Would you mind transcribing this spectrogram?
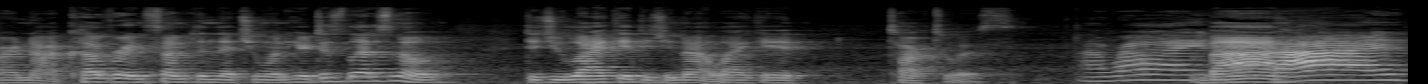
are not covering something that you want to hear, just let us know. Did you like it? Did you not like it? Talk to us. All right. Bye. Bye.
